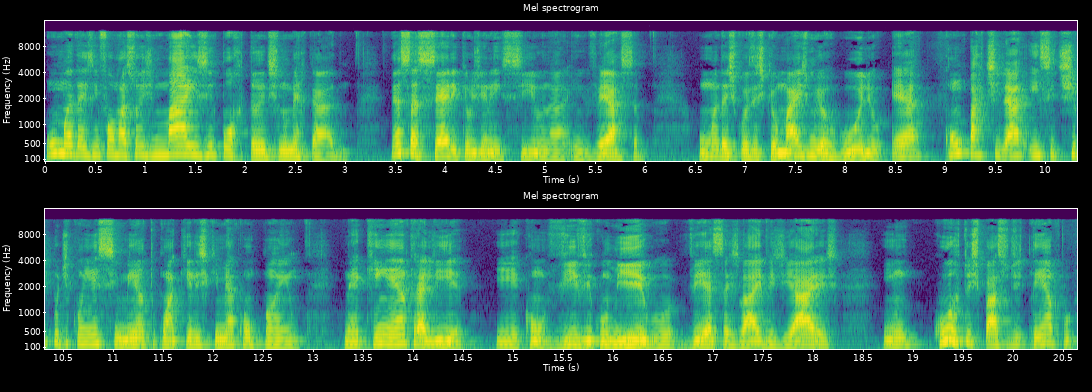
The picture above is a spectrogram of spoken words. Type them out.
uma das informações mais importantes no mercado. Nessa série que eu gerencio na inversa, uma das coisas que eu mais me orgulho é compartilhar esse tipo de conhecimento com aqueles que me acompanham. Né? Quem entra ali e convive comigo, vê essas lives diárias, em um curto espaço de tempo,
